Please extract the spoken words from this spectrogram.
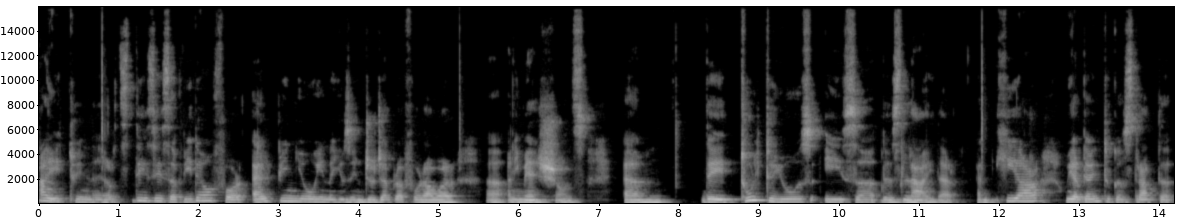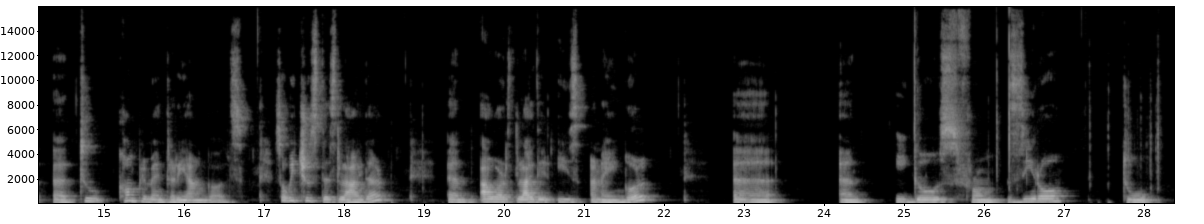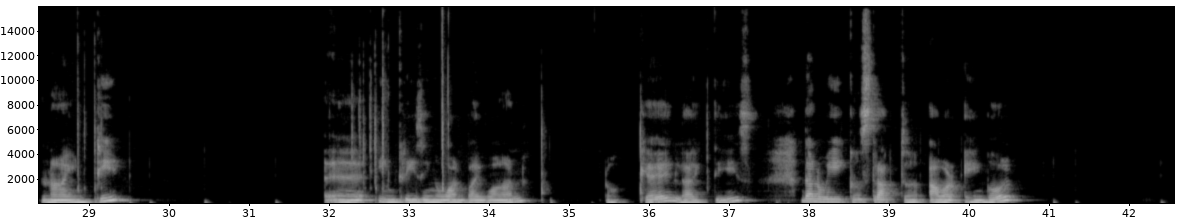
Hi eTwinners, this is a video for helping you in using GeoGebra for our uh, animations. Um, the tool to use is uh, the slider and here we are going to construct uh, two complementary angles. So we choose the slider and our slider is an angle uh, and it goes from 0 to 90 uh, increasing one by one. Okay like this. Then we construct our angle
